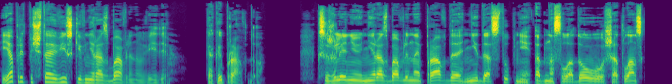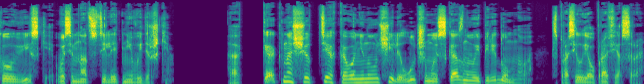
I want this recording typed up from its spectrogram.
Я предпочитаю виски в неразбавленном виде, как и правду. К сожалению, неразбавленная правда недоступнее односолодового шотландского виски 18-летней выдержки. А как насчет тех, кого не научили лучшему из сказанного и передуманного? Спросил я у профессора.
